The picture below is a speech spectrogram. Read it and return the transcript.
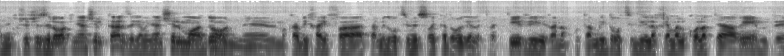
אני חושב שזה לא רק עניין של קהל, זה גם עניין של מועדון. אה, במכבי חיפה תמיד רוצים לשחק כדורגל אטרקטיבי, ואנחנו תמיד רוצים להילחם על כל התארים, ו,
